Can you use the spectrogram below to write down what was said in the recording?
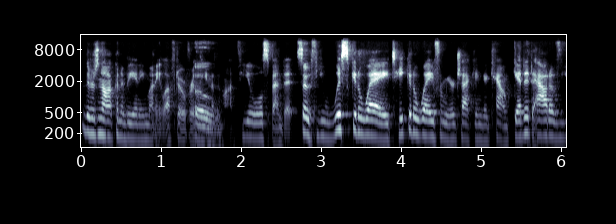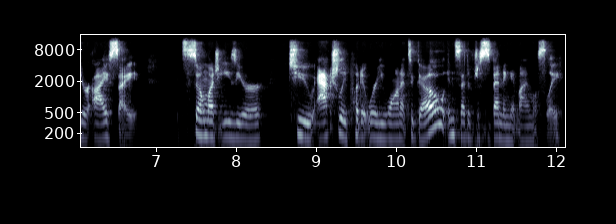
there's not going to be any money left over at oh. the end of the oh. month. You will spend it. So if you whisk it away, take it away from your checking account, get it out of your eyesight, it's so much easier to actually put it where you want it to go instead of just spending it mindlessly.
